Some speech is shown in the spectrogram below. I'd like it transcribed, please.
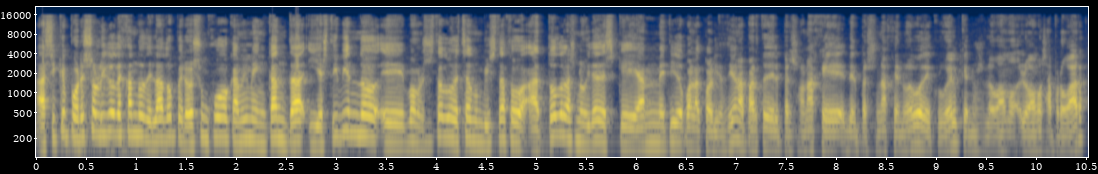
Así que por eso lo he ido dejando de lado, pero es un juego que a mí me encanta y estoy viendo, eh, vamos, he estado echando un vistazo a todas las novedades que han metido con la actualización, aparte del personaje, del personaje nuevo de Cruel, que nos lo vamos, lo vamos a probar.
